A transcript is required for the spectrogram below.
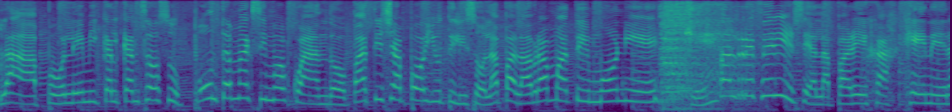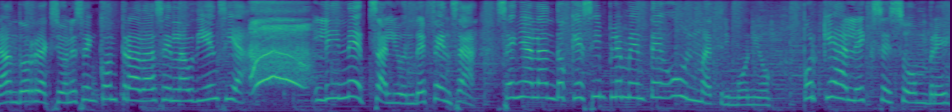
La polémica alcanzó su punto máximo cuando Patti Chapoy utilizó la palabra matrimonio ¿Qué? al referirse a la pareja, generando reacciones encontradas en la audiencia. Lynette salió en defensa, señalando que es simplemente un matrimonio, porque Alex es hombre.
